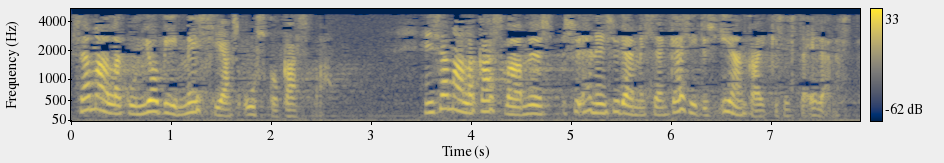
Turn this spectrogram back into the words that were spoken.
samalla kun Jobin Messias usko kasvaa, niin samalla kasvaa myös hänen sydämessään käsitys iankaikkisesta elämästä.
